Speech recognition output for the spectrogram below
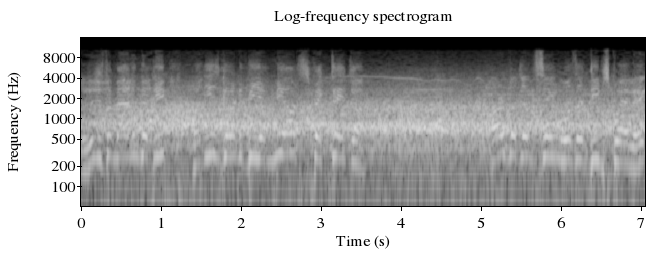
There is the man in the deep, but he's going to be a mere spectator. Harbhajan Singh was a deep square leg.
